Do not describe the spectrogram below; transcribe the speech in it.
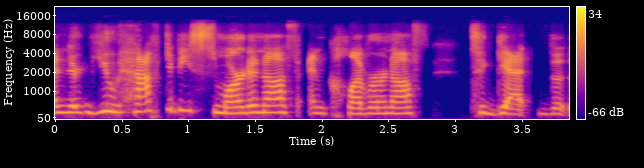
and there you have to be smart enough and clever enough to get the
